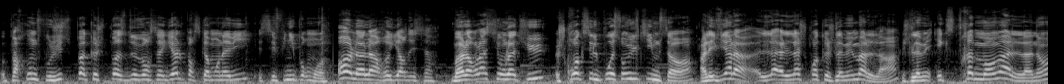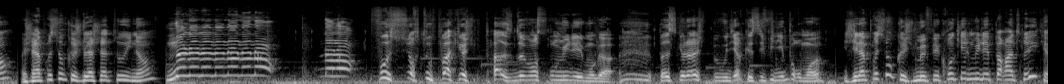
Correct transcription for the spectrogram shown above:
Hein. Par contre, faut juste pas que je passe devant sa gueule parce qu'à mon avis, c'est fini pour moi. Oh là là, regardez ça. Bah alors là, si on la tue, je crois que c'est le poisson ultime, ça. Hein. Allez, viens là. là. Là, je crois que je la mets mal, là. Hein. Je la mets extrêmement mal, là, non? J'ai l'impression que je la chatouille, non? Non, non, non, non, non, non, non Non, non Faut surtout pas que je passe devant son mulet, mon gars. Parce que là, je peux vous dire que c'est fini pour moi. J'ai l'impression que je me fais croquer le mulet par un truc.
